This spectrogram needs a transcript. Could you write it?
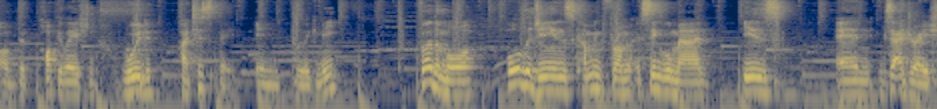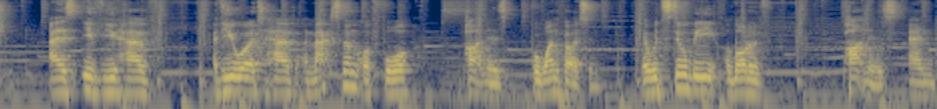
of the population would participate in polygamy. Furthermore, all the genes coming from a single man is an exaggeration, as if you have, if you were to have a maximum of four partners for one person, there would still be a lot of partners and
